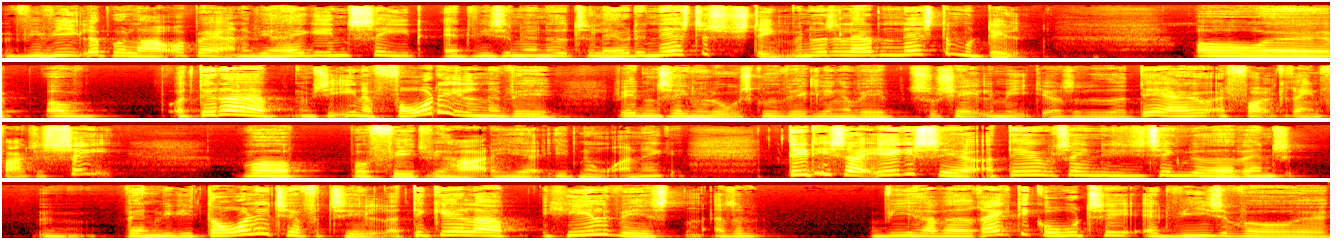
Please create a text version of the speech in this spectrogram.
vi hviler på laverbærene. Vi har ikke indset, at vi simpelthen er nødt til at lave det næste system. Vi er nødt til at lave den næste model. Og, øh, og, og det, der er jeg sige, en af fordelene ved, ved den teknologiske udvikling og ved sociale medier osv., det er jo, at folk rent faktisk ser, hvor, hvor fedt vi har det her i Norden. Ikke? Det de så ikke ser, og det er jo så en af de ting, vi har været vanvittigt dårlige til at fortælle, og det gælder hele Vesten. Altså, vi har været rigtig gode til at vise, hvor øh,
